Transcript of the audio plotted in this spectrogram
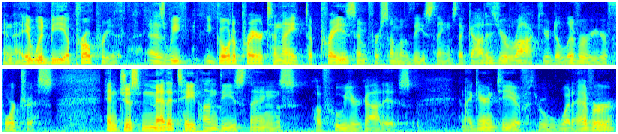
And it would be appropriate as we go to prayer tonight to praise Him for some of these things that God is your rock, your deliverer, your fortress. And just meditate on these things of who your God is. And I guarantee you, through whatever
